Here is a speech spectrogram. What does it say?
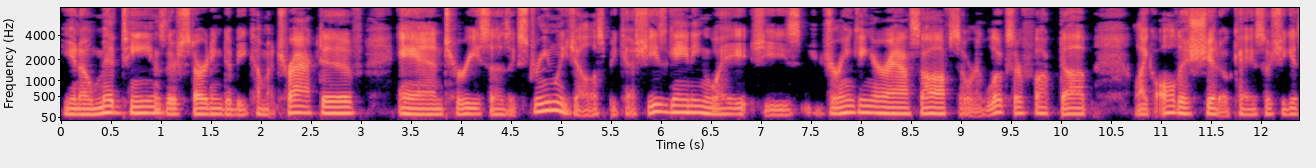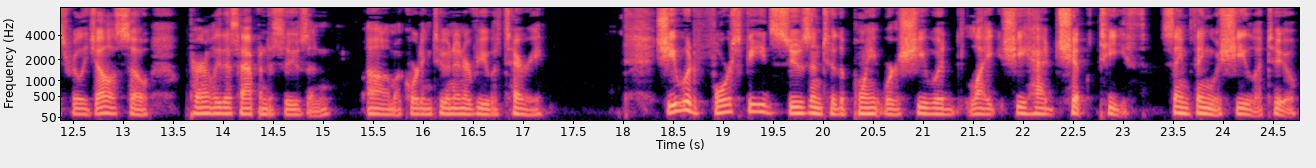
you know, mid teens, they're starting to become attractive. And Teresa is extremely jealous because she's gaining weight. She's drinking her ass off. So her looks are fucked up, like all this shit. Okay. So she gets really jealous. So apparently this happened to Susan, um, according to an interview with Terry. She would force feed Susan to the point where she would, like, she had chipped teeth. Same thing with Sheila, too.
